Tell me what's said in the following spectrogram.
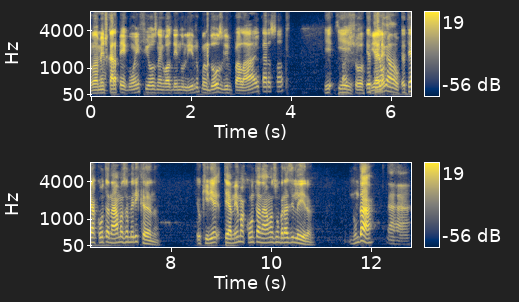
provavelmente o cara pegou, enfiou os negócios dentro do livro, mandou os livros para lá e o cara só E, e baixou. eu E é tenho- legal. eu tenho a conta na Amazon americana. Eu queria ter a mesma conta na Amazon brasileira. Não dá. Aham.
